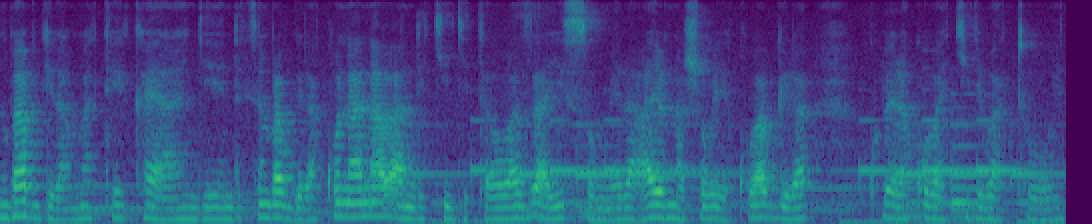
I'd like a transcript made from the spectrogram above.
mbabwira amateka yanjye ndetse mbabwira ko nta n'abandikiye igitabo bazayisomera ayo ntashoboye kubabwira kubera ko bakiri batoya.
